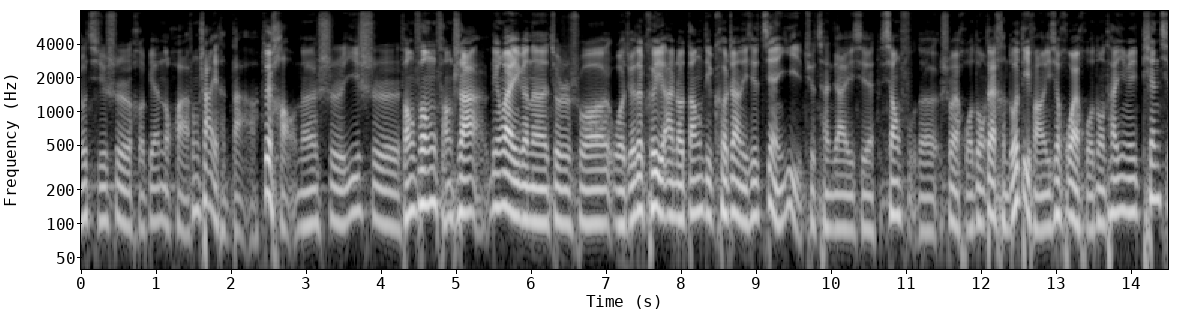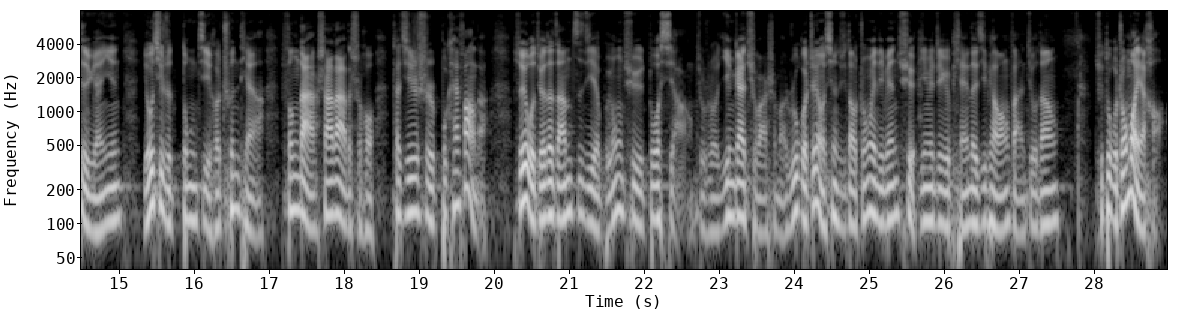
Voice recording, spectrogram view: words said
尤其是河边的话，风沙也很大啊。最好呢是一是防风防沙，另外一个呢就是说，我觉得可以按照当地客栈的一些建议去参加一些相符的室外活动。在很多地方，一些户外活动，它因为天气的原因，尤其是冬季和春天啊，风大沙大的时候，它其实是不开放的。所以我觉得咱们自己也不用去多想，就是说应该去玩什么。如果真有兴趣到中卫那边去，因为这个便宜的机票往返，就当去度过周末也好。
